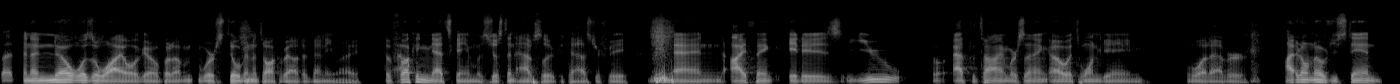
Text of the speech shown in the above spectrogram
But and I know it was a while ago, but um, we're still going to talk about it anyway. The fucking Nets game was just an absolute catastrophe, and I think it is. You at the time were saying, "Oh, it's one game, whatever." I don't know if you stand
